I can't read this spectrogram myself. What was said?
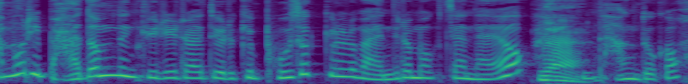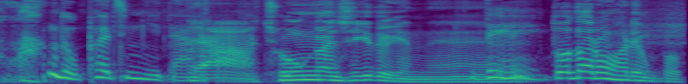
아무리 맛없는 귤이라도 이렇게 보석귤로 만들어 먹잖아요. 네. 당도가 확 높아집니다. 야 좋은 간식이 되겠네. 네. 또 다른 활용법.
